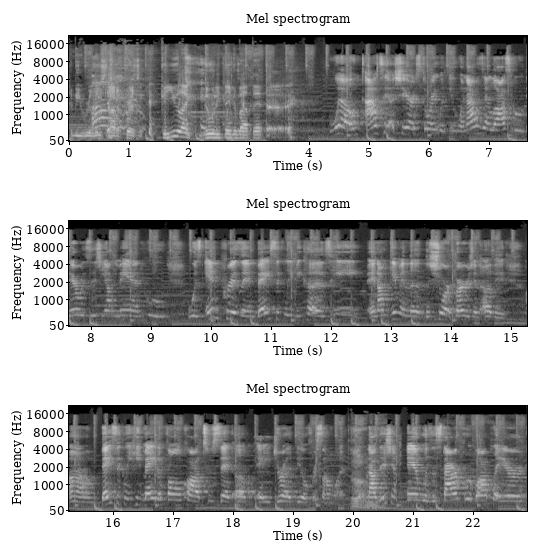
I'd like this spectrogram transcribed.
to be released out of oh. prison. Can you like do anything about that? Well, I'll tell, share a story with you. When I was in law school, there was this young man who was in prison basically because he, and I'm giving the, the short version of it. Um, basically, he made a phone call to set up a drug deal for someone. Oh. Now, this young man was a star football player,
